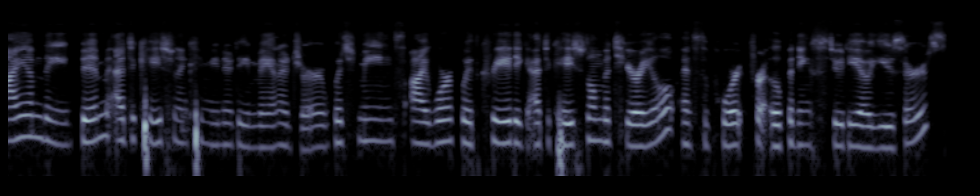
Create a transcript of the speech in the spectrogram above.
I am the BIM Education and Community Manager, which means I work with creating educational material and support for Opening Studio users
